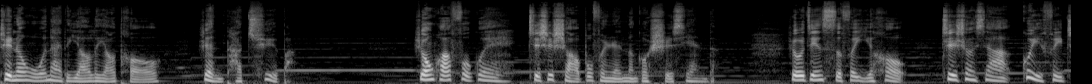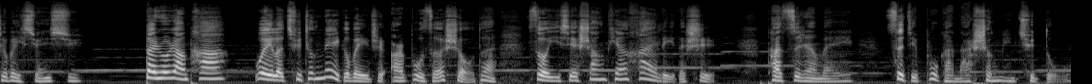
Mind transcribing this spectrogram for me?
只能无奈的摇了摇头，任他去吧。荣华富贵只是少部分人能够实现的，如今死飞以后，只剩下贵妃之位悬虚。但若让他为了去争那个位置而不择手段，做一些伤天害理的事，他自认为自己不敢拿生命去赌。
